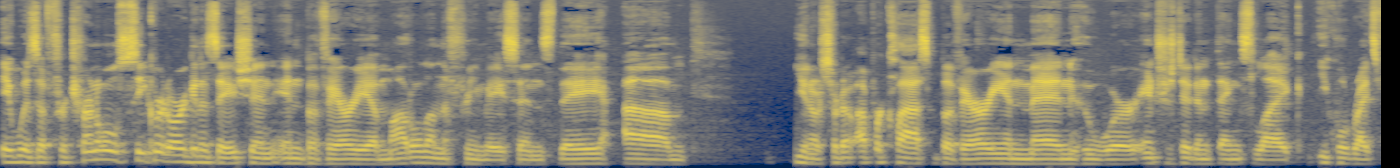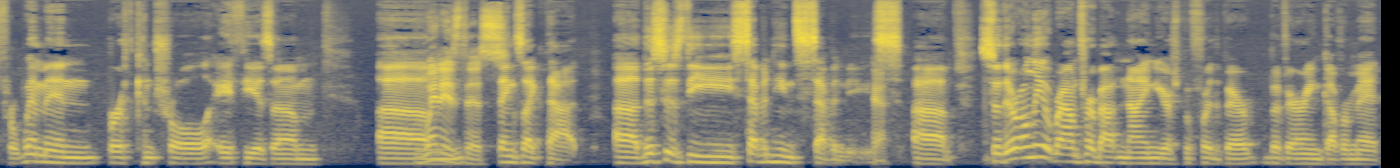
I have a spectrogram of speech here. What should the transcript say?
It was a fraternal secret organization in Bavaria, modeled on the Freemasons. They, um, you know, sort of upper class Bavarian men who were interested in things like equal rights for women, birth control, atheism. Um, when is this? Things like that. Uh, this is the 1770s. Okay. Um, so they're only around for about nine years before the Bavarian government,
